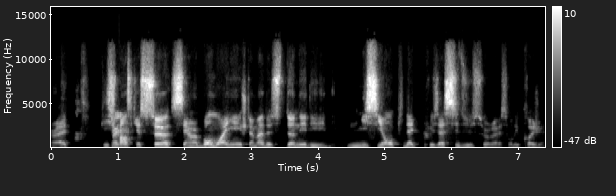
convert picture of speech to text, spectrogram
right? Puis je pense que ça, c'est un bon moyen justement de se donner des, missions puis d'être plus assidu sur, sur des projets.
